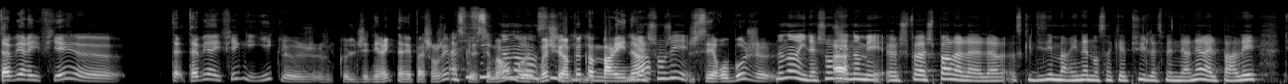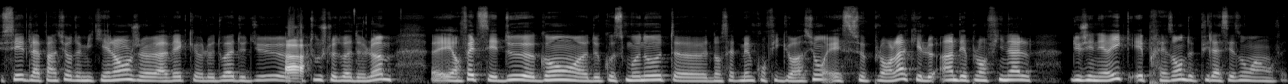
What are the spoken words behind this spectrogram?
Tu as vérifié T'as vérifié, Guigui, que le, que le générique n'avait pas changé? Ah, Parce que c'est marrant. moi, je suis un peu comme Marina. Il a changé. Ces robots, je. Non, non, il a changé. Ah. Non, mais euh, je, je, parle à la, ce que disait Marina dans sa capsule la semaine dernière. Elle parlait, tu sais, de la peinture de Michel-Ange euh, avec euh, le doigt de Dieu ah. qui touche le doigt de l'homme. Et en fait, c'est deux gants de cosmonautes dans cette même configuration. Et ce plan-là, qui est le un des plans finaux du générique est présent depuis la saison 1 en fait.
